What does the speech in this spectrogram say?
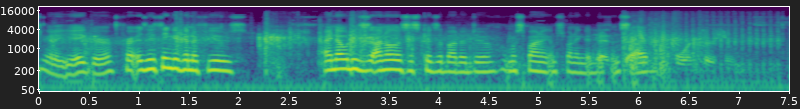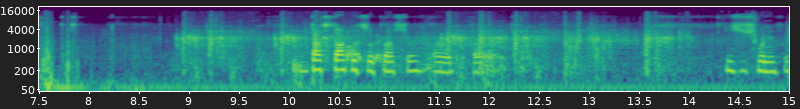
I got a Jaeger. Per- Do you think you're gonna fuse? I know what he's. I know what this kid's about to do. I'm spawning. I'm spawning a different side. seconds before insertion. That's stock with suppressor. Or, or, he's just waiting for.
